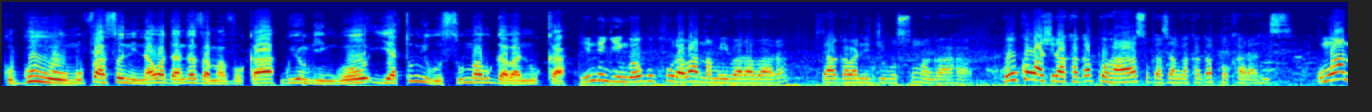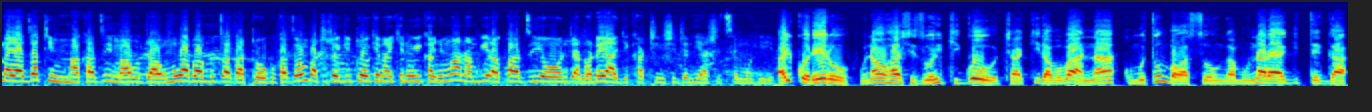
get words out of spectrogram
kubw'uwo mupfasoni nawe adandaza amavoka ngo iyo ngingo yatumye ubusuma bugabanuka iyindi ngingo yo gukura abana mu ibarabara byagabanije ubusuma ngaha kuko washyira akagapo hasi ugasanga akagapo karahise umwana yaza ati mpaka zimabuja nk'uwabaguze agatoki ukazamva ati icyo gitoki nta wikanye umwana ambwira ko azi yonja none yagikatishije ntiyashitse muhira ariko rero ngo naho hashyizweho ikigo cyakira abo bana ku mutumba wa songa mu ntara ya gitega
